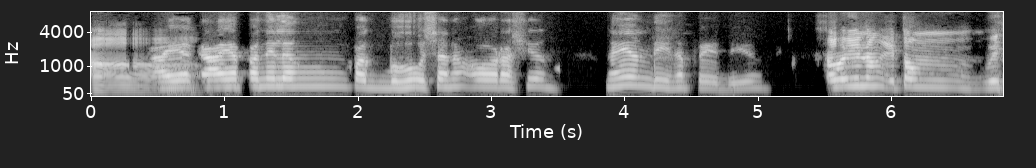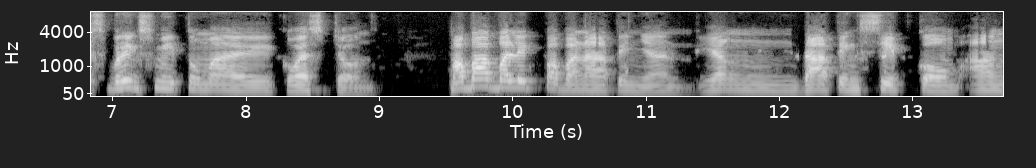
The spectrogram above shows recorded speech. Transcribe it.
Oo. Kaya, kaya pa nilang pagbuhusan ng oras yun. Ngayon di na pwede yun. So yun ang itong which brings me to my question. Mababalik pa ba natin yan? Yung dating sitcom ang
